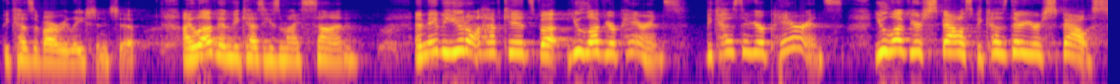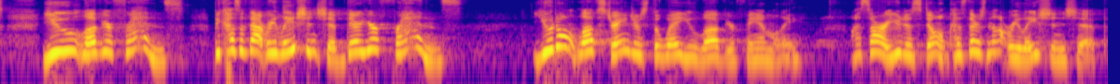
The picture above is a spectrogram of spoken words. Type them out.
because of our relationship. I love him because he's my son. And maybe you don't have kids, but you love your parents because they're your parents. You love your spouse because they're your spouse. You love your friends because of that relationship. They're your friends. You don't love strangers the way you love your family. I'm sorry, you just don't because there's not relationship.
